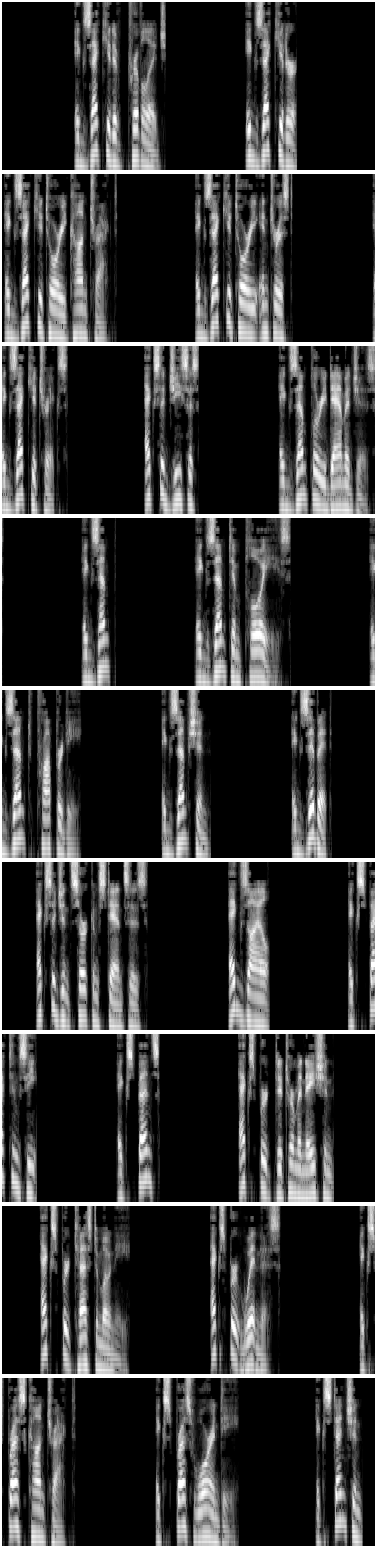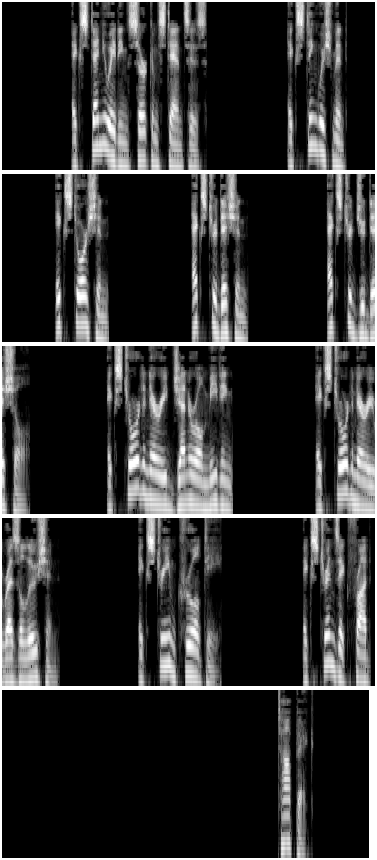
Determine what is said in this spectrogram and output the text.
Executive privilege. Executor. Executory contract. Executory interest. Executrix. Exegesis Exemplary damages. Exempt. Exempt employees. Exempt property. Exemption. Exhibit. Exigent circumstances. Exile. Expectancy. Expense. Expert determination. Expert testimony. Expert witness. Express contract. Express warranty. Extension Extenuating circumstances Extinguishment Extortion Extradition Extrajudicial Extraordinary General Meeting Extraordinary Resolution Extreme cruelty Extrinsic fraud.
